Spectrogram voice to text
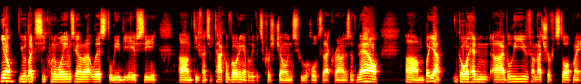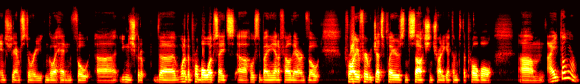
you know, you would like to see Quinn Williams get on that list, lead the AFC um, defensive tackle voting. I believe it's Chris Jones who holds that crown as of now. Um, but yeah, go ahead and uh, I believe I'm not sure if it's still up my Instagram story. You can go ahead and vote. Uh, you can just go to the one of the Pro Bowl websites uh, hosted by the NFL there and vote for all your favorite Jets players and such, and try to get them to the Pro Bowl. Um, I don't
